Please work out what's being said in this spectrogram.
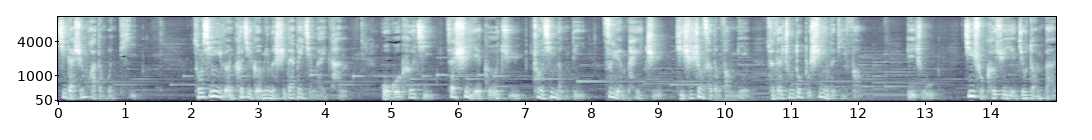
亟待深化等问题。从新一轮科技革命的时代背景来看，我国科技在视野格局、创新能力。资源配置、体制政策等方面存在诸多不适应的地方，比如基础科学研究短板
